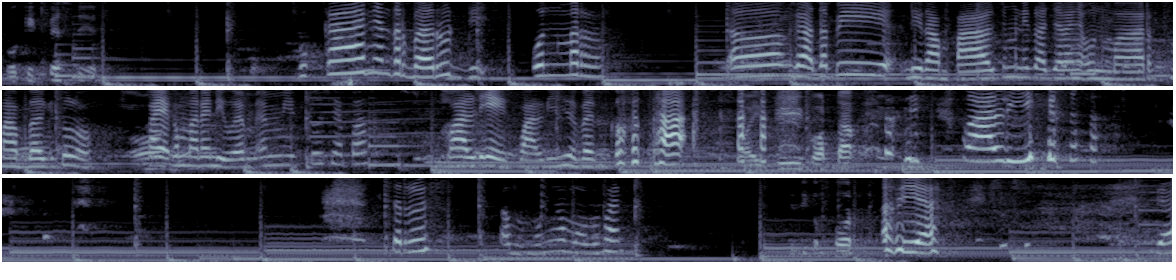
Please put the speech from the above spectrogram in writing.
oh Kickfest ya Bukan yang terbaru di Unmer. Eh enggak, tapi di Rampal, cuman itu acaranya Unmer, maba gitu loh. Kayak kemarin di UMM itu siapa? Wali, eh Wali siapa? Kota. wifi kotak Wali. Terus kamu mau ngomong apa, Kempot Oh iya. Gak,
